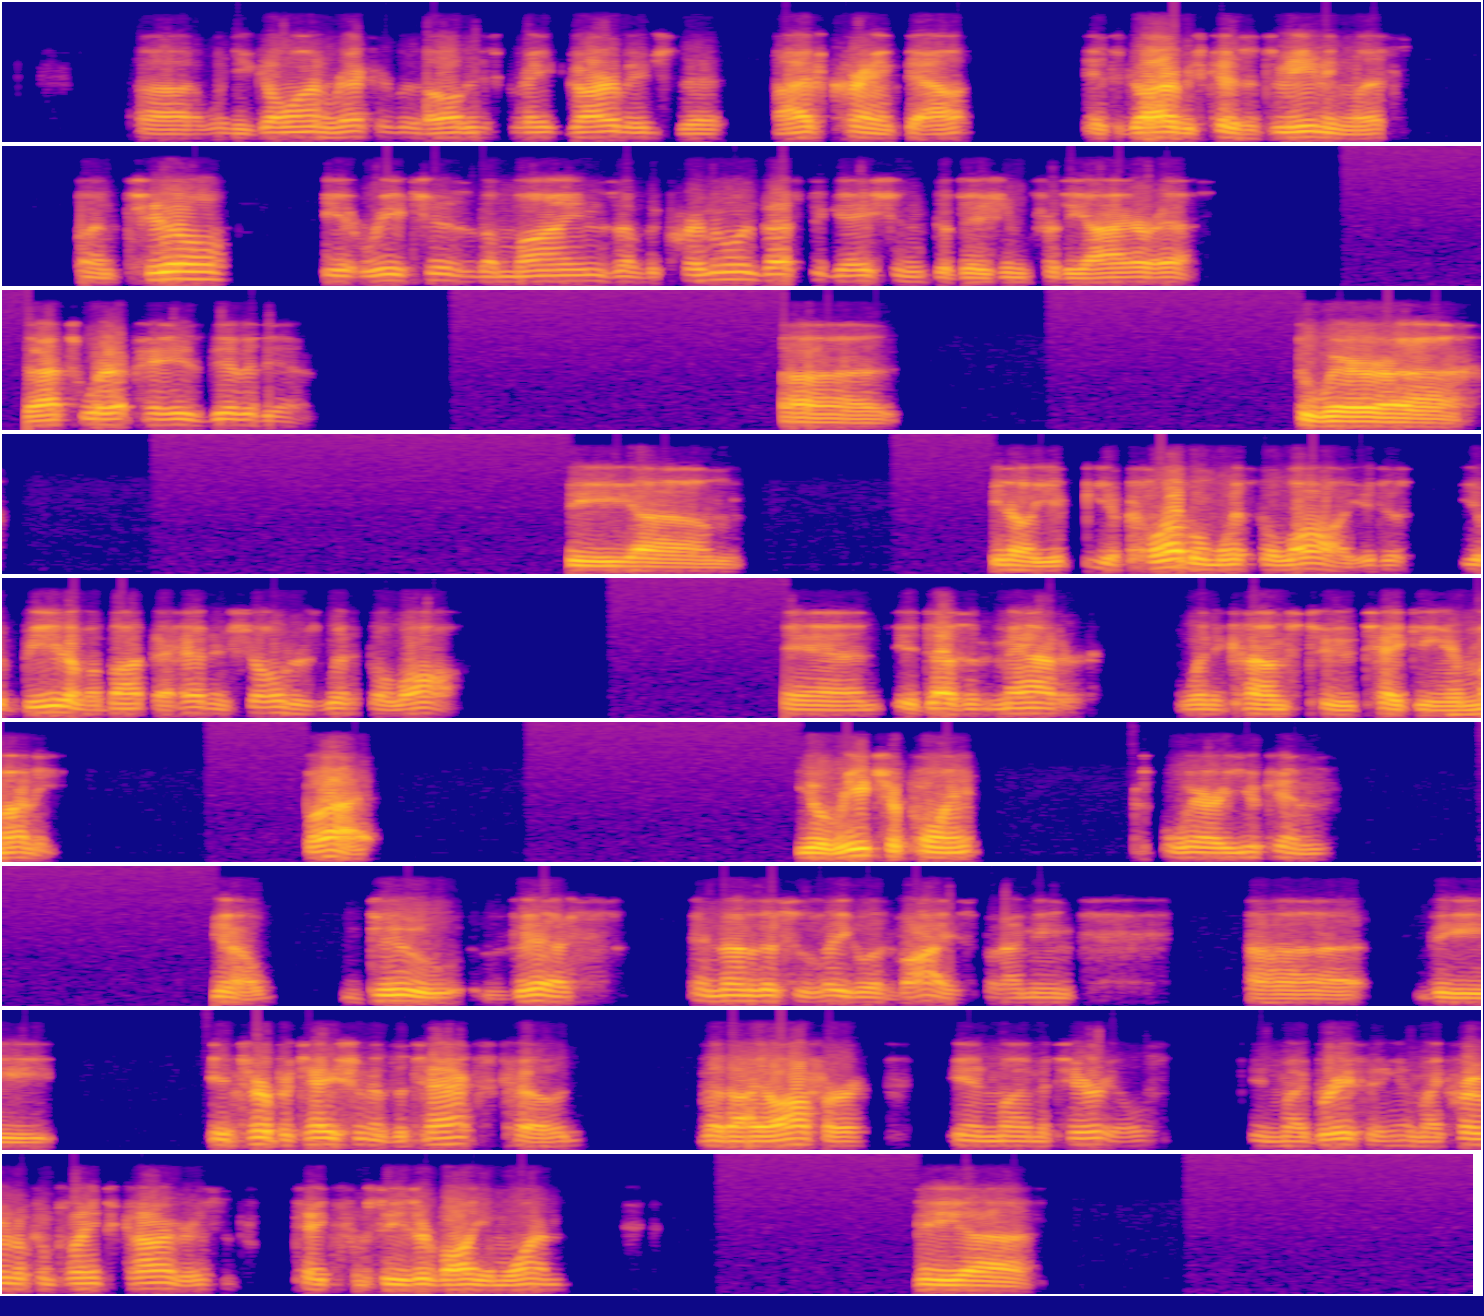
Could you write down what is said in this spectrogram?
uh, when you go on record with all this great garbage that I've cranked out, it's garbage because it's meaningless until it reaches the minds of the Criminal Investigations Division for the IRS. That's where it pays dividends. Uh, to where uh, the um, you know you you club them with the law. You just you beat them about the head and shoulders with the law, and it doesn't matter when it comes to taking your money. But you'll reach a point where you can, you know, do this, and none of this is legal advice, but I mean, the interpretation of the tax code that I offer in my materials, in my briefing, in my criminal complaint to Congress, take from Caesar Volume One. The uh,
